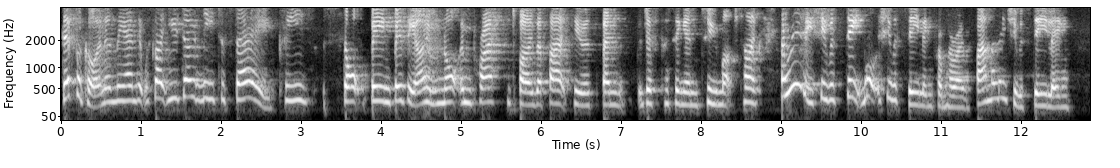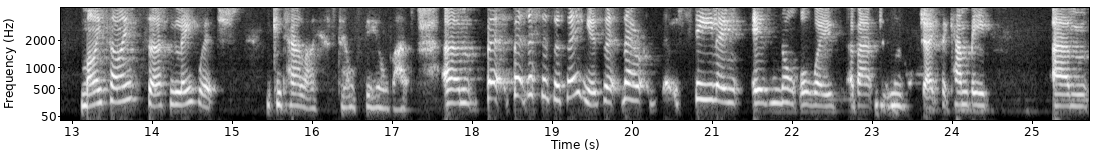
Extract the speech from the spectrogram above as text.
difficult. And in the end, it was like you don't need to stay. Please stop being busy. I am not impressed by the fact you have spent just putting in too much time. And really, she was ste- what she was stealing from her own family. She was stealing my time, certainly, which you can tell I still feel that. Um, but but this is the thing: is that there stealing is not always about objects. It can be. Um,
